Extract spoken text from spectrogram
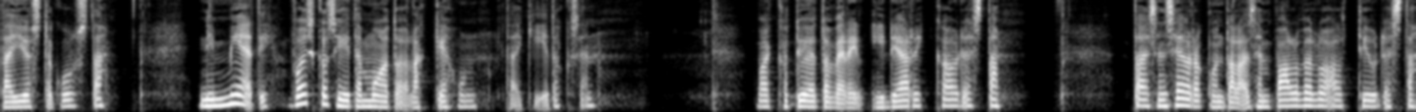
tai jostakusta, niin mieti, voisiko siitä muotoilla kehun tai kiitoksen. Vaikka työtoverin idearikkaudesta tai sen seurakuntalaisen palvelualttiudesta,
